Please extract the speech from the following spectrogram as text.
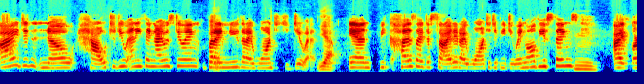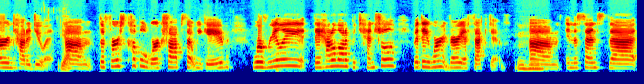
I didn't know how to do anything I was doing, but. I knew that I wanted to do it. Yeah. And because I decided I wanted to be doing all these things, mm. I learned how to do it. Yeah. Um, the first couple workshops that we gave were really, they had a lot of potential, but they weren't very effective mm-hmm. um, in the sense that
